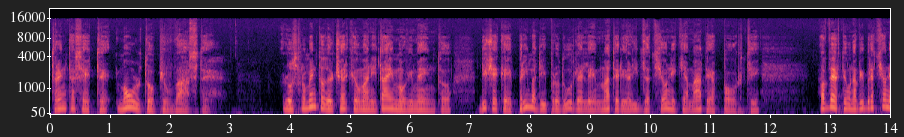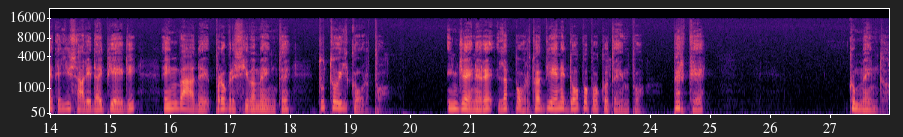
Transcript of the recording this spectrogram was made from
37. Molto più vaste. Lo strumento del cerchio Umanità in Movimento dice che prima di produrre le materializzazioni chiamate apporti, avverte una vibrazione che gli sale dai piedi e invade progressivamente tutto il corpo. In genere l'apporto avviene dopo poco tempo. Perché? Commento.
